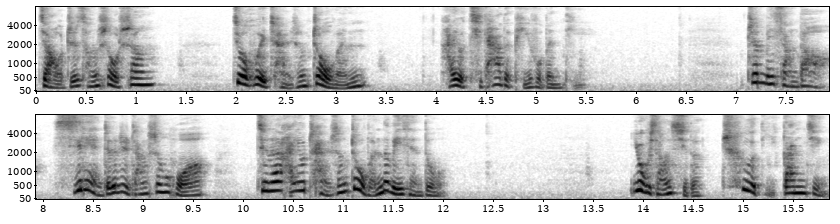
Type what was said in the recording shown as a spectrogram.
角质层受伤，就会产生皱纹，还有其他的皮肤问题。真没想到，洗脸这个日常生活，竟然还有产生皱纹的危险度。又想洗得彻底干净，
